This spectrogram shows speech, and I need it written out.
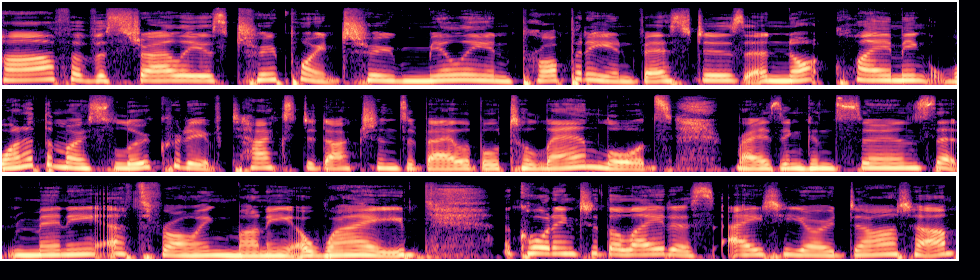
half of Australia's 2.2 million property investors are not claiming one of the most lucrative tax deductions available to landlords, raising concerns that many are throwing money away. According to the latest ATO data,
